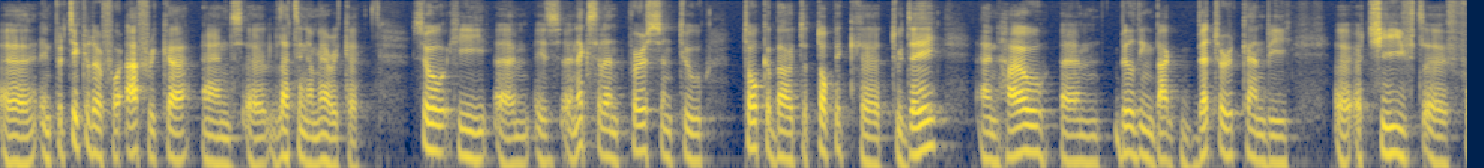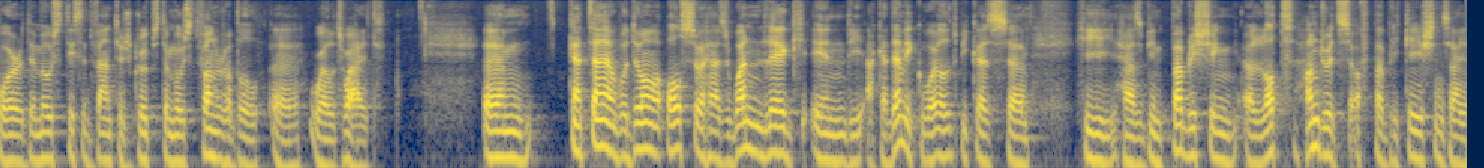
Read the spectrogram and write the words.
uh, in particular for Africa and Latin America. So he um, is an excellent person to talk about the topic uh, today and how um, building back better can be uh, achieved for the most disadvantaged groups, the most vulnerable worldwide. Um, Quentin Wodon also has one leg in the academic world because uh, he has been publishing a lot, hundreds of publications, I,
